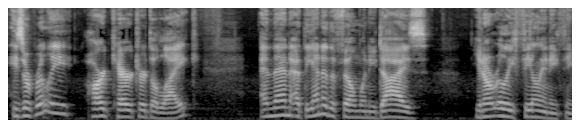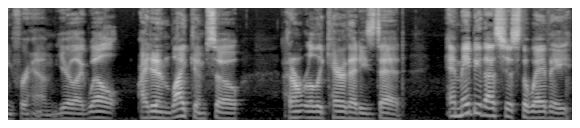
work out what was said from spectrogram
he's a really hard character to like. And then at the end of the film, when he dies, you don't really feel anything for him. You're like, well, I didn't like him, so I don't really care that he's dead. And maybe that's just the way they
